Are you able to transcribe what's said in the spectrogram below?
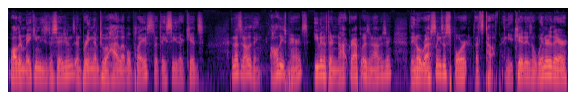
while they're making these decisions and bring them to a high level place that they see their kids. And that's another thing. All these mm-hmm. parents, even if they're not grapplers and not understanding, they know wrestling's a sport that's tough, and your kid is a winner there.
